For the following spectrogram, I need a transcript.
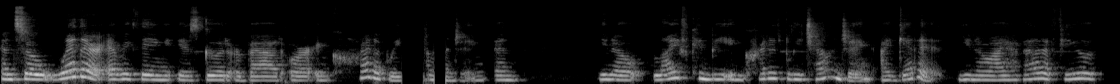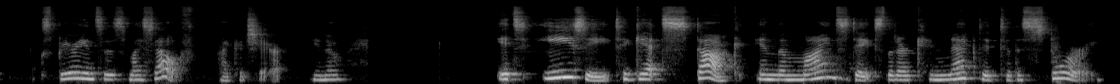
And so, whether everything is good or bad or incredibly challenging, and you know, life can be incredibly challenging. I get it. You know, I have had a few experiences myself I could share, you know. It's easy to get stuck in the mind states that are connected to the story.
